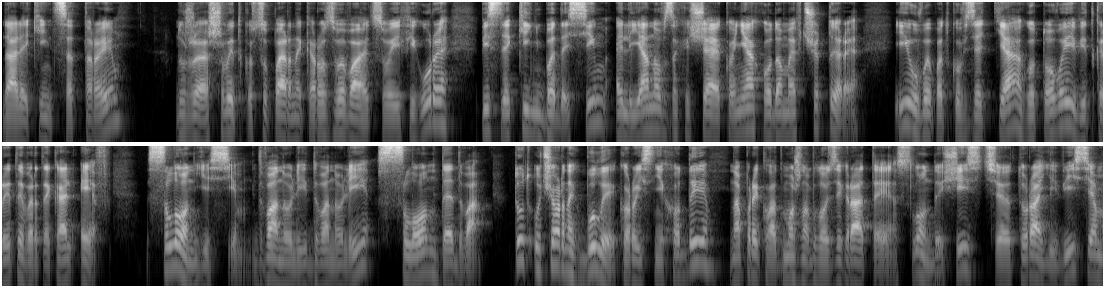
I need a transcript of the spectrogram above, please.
далі кінь С3. Дуже швидко суперники розвивають свої фігури. Після кінь БД7 Ельянов захищає коня ходом F4 і у випадку взяття готовий відкрити вертикаль F. Слон Е7, 2-0, 2-0, слон Д2. Тут у чорних були корисні ходи, наприклад, можна було зіграти слон d6, тура Е8,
